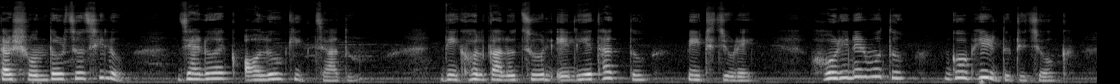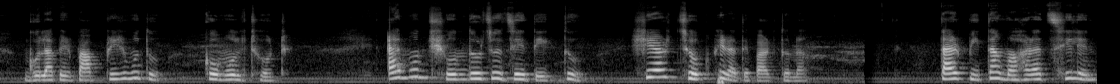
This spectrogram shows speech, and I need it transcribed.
তার সৌন্দর্য ছিল যেন এক অলৌকিক জাদু। দীঘল কালো চুল এলিয়ে থাকত পিঠ জুড়ে। হরিণের মতো গভীর দুটি চোখ, গোলাপের পাপড়ির মতো কোমল ঠোঁট। এমন সৌন্দর্য যে দেখত সে আর চোখ ফেরাতে পারত না। তার পিতা মহারাজ ছিলেন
